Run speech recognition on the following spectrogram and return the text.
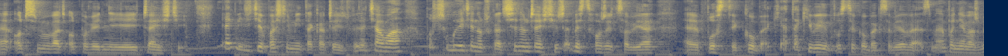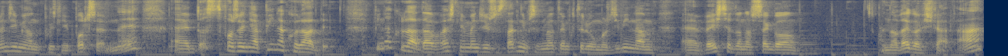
e, otrzymywać odpowiednie jej części. Jak widzicie, właśnie mi taka część wyleciała. Potrzebujecie na przykład 7 części, żeby stworzyć sobie e, pusty kubek. Ja taki pusty kubek sobie wezmę, ponieważ będzie mi on później potrzebny e, do stworzenia pinakolady. Pinakolada właśnie będzie już ostatnim przedmiotem, który umożliwi nam e, wejście do naszego nowego świata.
